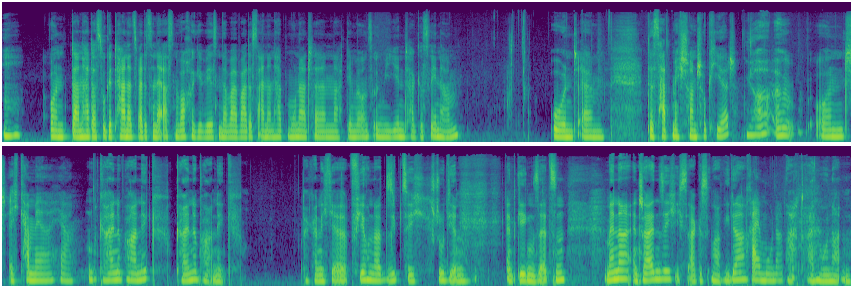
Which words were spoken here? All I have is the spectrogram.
Mhm. Und dann hat das so getan, als wäre das in der ersten Woche gewesen. Dabei war das eineinhalb Monate, nachdem wir uns irgendwie jeden Tag gesehen haben. Und ähm, das hat mich schon schockiert. Ja, äh, Und ich kann mir, ja, und keine Panik, keine Panik. Da kann ich dir 470 Studien entgegensetzen. Männer entscheiden sich, ich sage es immer wieder, drei Monate. nach drei Monaten.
